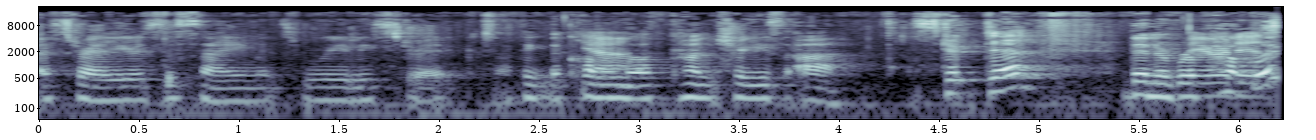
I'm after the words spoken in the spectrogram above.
Australia is the same. It's really strict. I think the Commonwealth countries are stricter than a republic.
